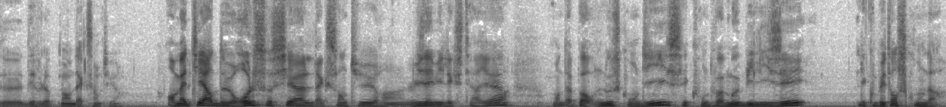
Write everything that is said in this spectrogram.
de développement d'Accenture? En matière de rôle social d'Accenture hein, vis-à-vis de l'extérieur, bon, d'abord, nous, ce qu'on dit, c'est qu'on doit mobiliser les compétences qu'on a.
